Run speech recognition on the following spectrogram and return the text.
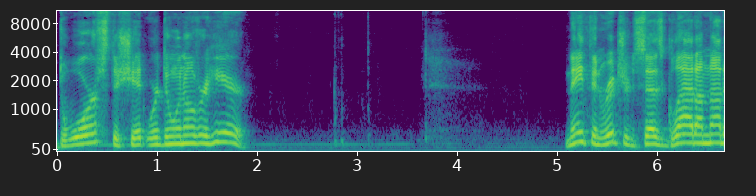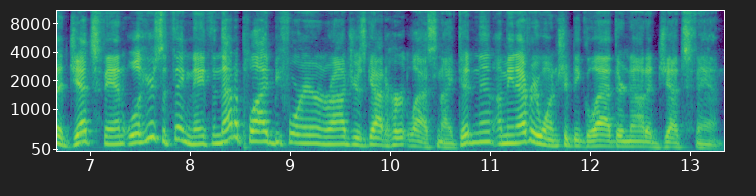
dwarfs the shit we're doing over here Nathan Richards says, Glad I'm not a Jets fan. Well, here's the thing, Nathan. That applied before Aaron Rodgers got hurt last night, didn't it? I mean, everyone should be glad they're not a Jets fan.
